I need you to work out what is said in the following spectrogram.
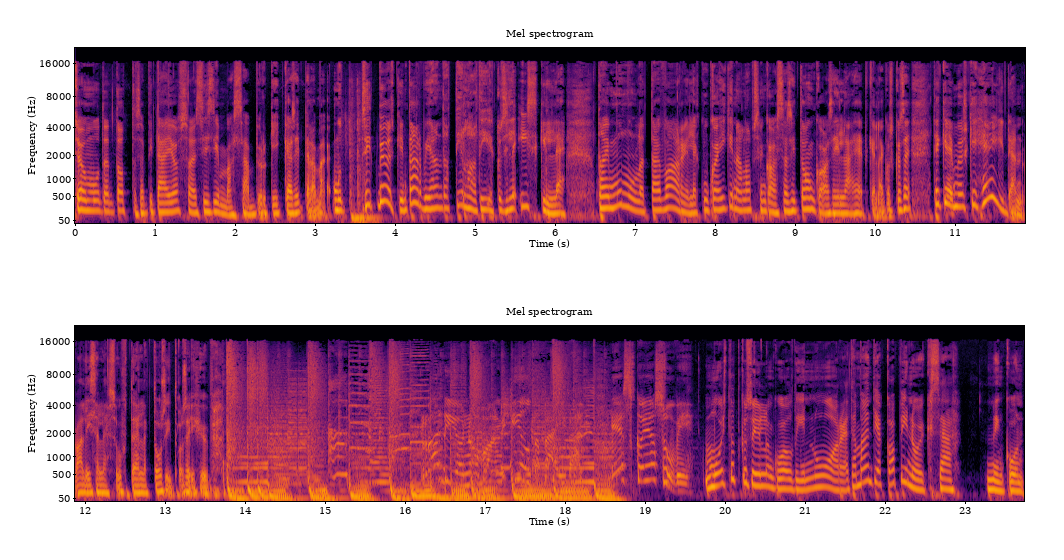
Se on muuten totta, se pitää jossain sisimmässään pyrkiä käsittelemään. Mutta sitten myöskin tarvii antaa tilaa, tiedätkö, sille iskille tai mumulle tai vaarille, kuka ikinä lapsen kanssa sitten onkaan sillä hetkellä, koska se tekee myöskin heidän väliselle suhteelle tosi tosi hyvää. Radio Novan iltapäivä. Esko ja Suvi. Muistatko silloin, kun oltiin nuoria? Tämä en tiedä, kapinoiko sä niin kun,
